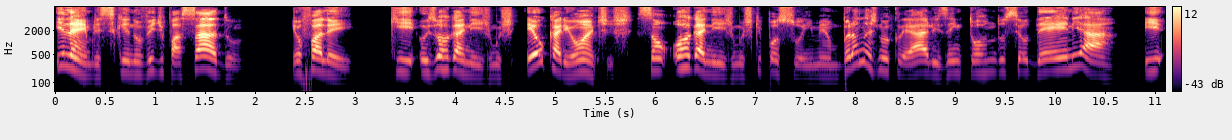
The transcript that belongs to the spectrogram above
E lembre-se que, no vídeo passado, eu falei que os organismos eucariontes são organismos que possuem membranas nucleares em torno do seu DNA. E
